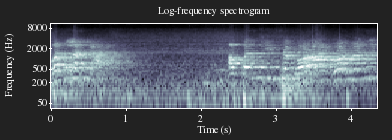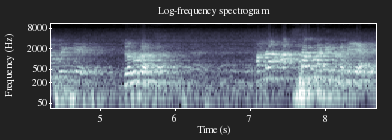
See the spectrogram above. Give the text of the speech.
बदलत का अपन हमारा अक्सर है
